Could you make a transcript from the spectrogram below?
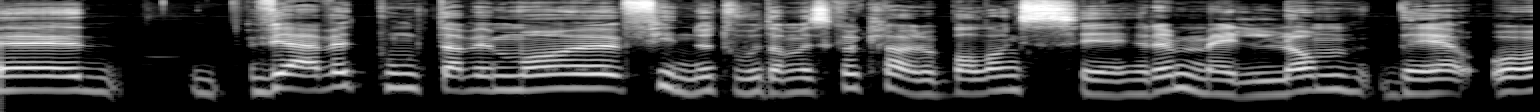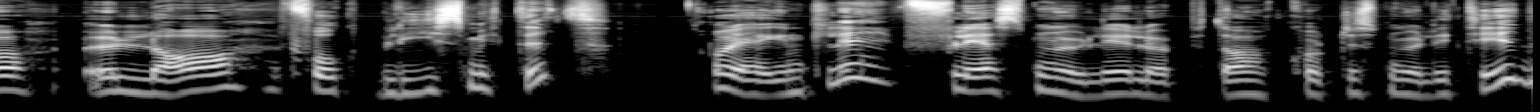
Eh, vi er ved et punkt der vi må finne ut hvordan vi skal klare å balansere mellom det å la folk bli smittet, og egentlig flest mulig i løpet av kortest mulig tid,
